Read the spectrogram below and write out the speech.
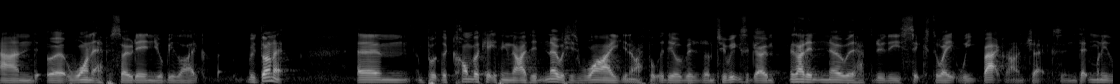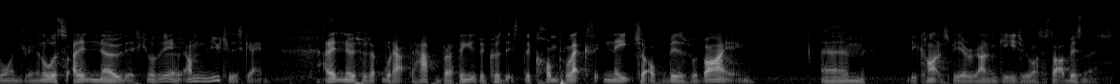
and uh, one episode in you'll be like, we've done it. Um, but the complicated thing that I didn't know, which is why you know I thought the deal would be done two weeks ago, is I didn't know they have to do these six to eight week background checks and debt money laundering and all this. I didn't know this because you know, I'm new to this game. I didn't know this was, would have to happen, but I think it's because it's the complex nature of the business we're buying. Um, you can't just be a random geezer who wants to start a business.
